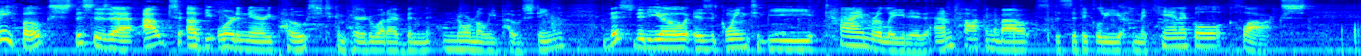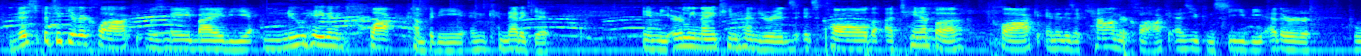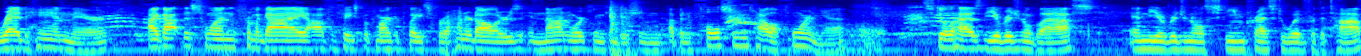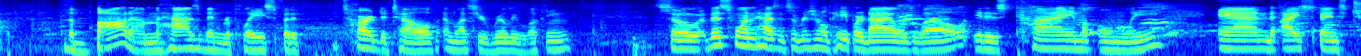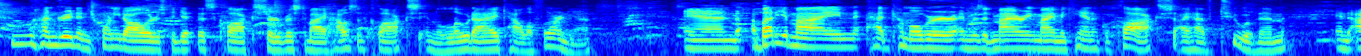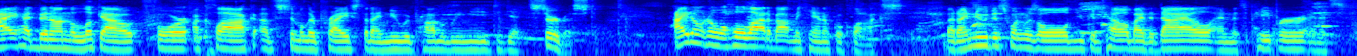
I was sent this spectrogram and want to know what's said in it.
Hey folks, this is a out of the ordinary post compared to what I've been normally posting. This video is going to be time related. I'm talking about specifically mechanical clocks. This particular clock was made by the New Haven Clock Company in Connecticut in the early 1900s. It's called a Tampa clock and it is a calendar clock as you can see the other red hand there. I got this one from a guy off of Facebook Marketplace for $100 in non-working condition up in Folsom, California. Still has the original glass and the original steam pressed wood for the top. The bottom has been replaced, but it's hard to tell unless you're really looking. So this one has its original paper dial as well. It is time only and I spent $220 to get this clock serviced by House of Clocks in Lodi, California. And a buddy of mine had come over and was admiring my mechanical clocks. I have two of them. And I had been on the lookout for a clock of similar price that I knew would probably need to get serviced. I don't know a whole lot about mechanical clocks, but I knew this one was old. You could tell by the dial and its paper and its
